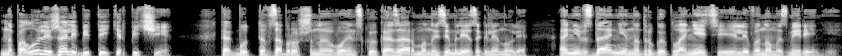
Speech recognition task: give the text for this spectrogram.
На полу лежали битые кирпичи, как будто в заброшенную воинскую казарму на земле заглянули, а не в здание на другой планете или в ином измерении.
